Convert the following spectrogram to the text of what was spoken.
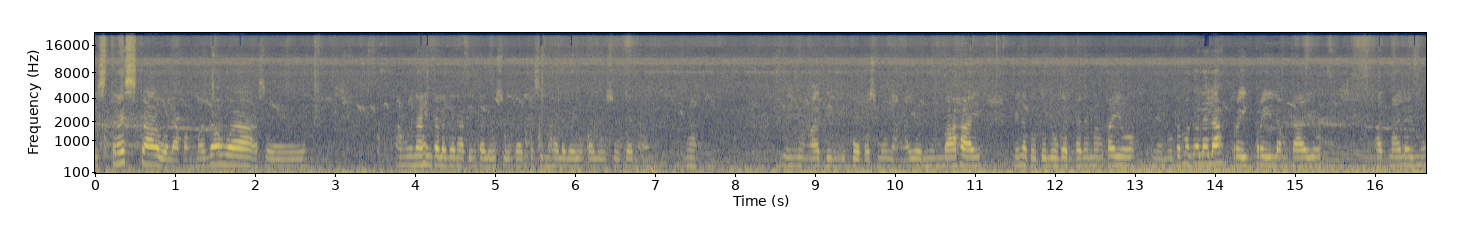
Stress ka, wala kang magawa. So, ang unahin talaga natin kalusugan kasi mahalaga yung kalusugan. Ay, no? Yun yung ating i-focus muna. Ngayon, yung bahay, may natutulugan pa naman kayo. Yan, huwag ka mag-alala. Pray-pray lang tayo. At malay mo,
